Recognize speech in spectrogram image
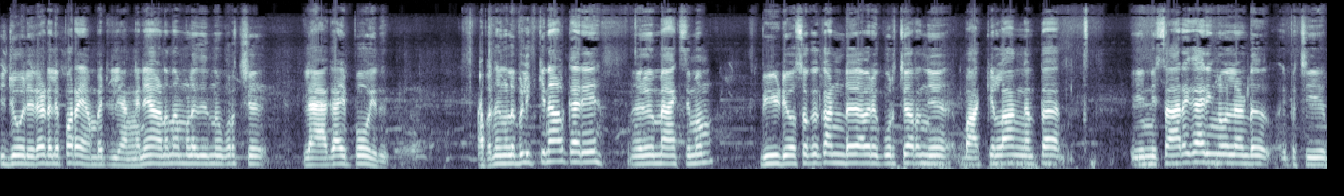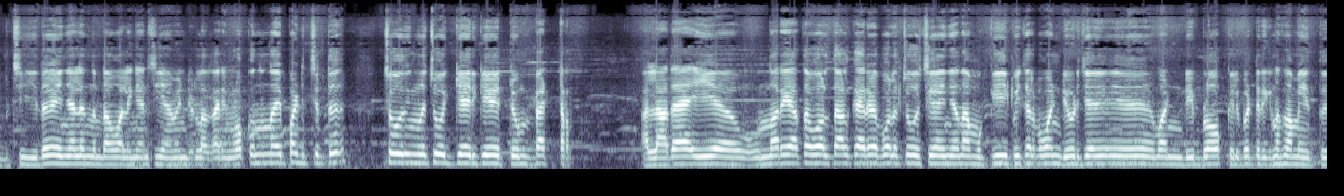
ഈ ജോലിയുടെ ഇടയിൽ പറയാൻ പറ്റില്ല. അങ്ങനെയാണ് നമ്മൾ ഇതിൽ നിന്ന് കുറച്ച് ലാഗായി പോയത്. അപ്പം നിങ്ങൾ വിളിക്കുന്ന ആൾക്കാര് ഒരു മാക്സിമം വീഡിയോസൊക്കെ കണ്ട് അവരെ കുറിച്ച് അറിഞ്ഞ് ബാക്കിയുള്ള അങ്ങനത്തെ ഈ നിസാര കാര്യങ്ങളല്ലാണ്ട് ഇപ്പൊ ചെയ്- ചെയ്ത് കഴിഞ്ഞാൽ എന്തുണ്ടാവും? അല്ലെങ്കിൽ ഞാൻ ചെയ്യാൻ വേണ്ടിയുള്ള കാര്യങ്ങളൊക്കെ നന്നായി പഠിച്ചിട്ട് ചോദ്യങ്ങൾ ചോദിക്കുകയായിരിക്കും ഏറ്റവും ബെറ്റർ അല്ലാതെ ഈ ഒന്നറിയാത്ത പോലത്തെ ആൾക്കാരെ പോലെ ചോദിച്ചു കഴിഞ്ഞാൽ നമുക്ക് ഇപ്പൊ ചിലപ്പോൾ വണ്ടി ഓടിച്ച വണ്ടി ബ്ലോക്കിൽ പെട്ടിരിക്കുന്ന സമയത്ത്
